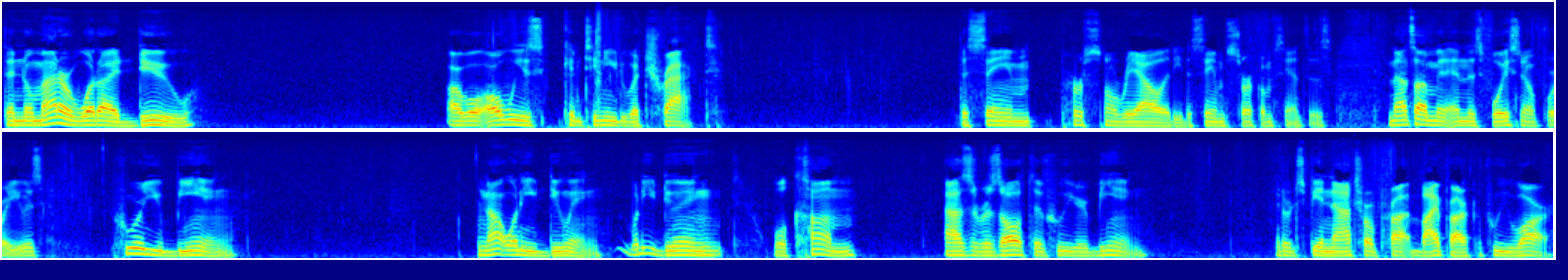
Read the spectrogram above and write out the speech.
then no matter what i do i will always continue to attract the same personal reality the same circumstances and that's how I'm going to end this voice note for you is who are you being? Not what are you doing. What are you doing will come as a result of who you're being. It'll just be a natural pro- byproduct of who you are.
